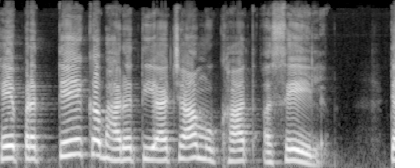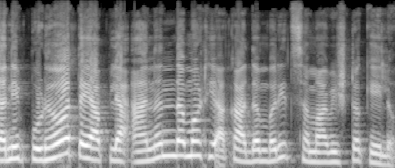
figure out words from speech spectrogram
हे प्रत्येक भारतीयाच्या मुखात असेल. त्यांनी पुढं ते आपल्या आनंदमठ या कादंबरीत समाविष्ट केलं.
